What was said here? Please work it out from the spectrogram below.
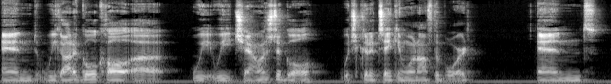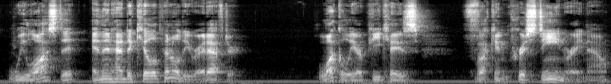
And we got a goal call. Uh, we we challenged a goal, which could have taken one off the board, and we lost it, and then had to kill a penalty right after. Luckily, our PK's fucking pristine right now,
